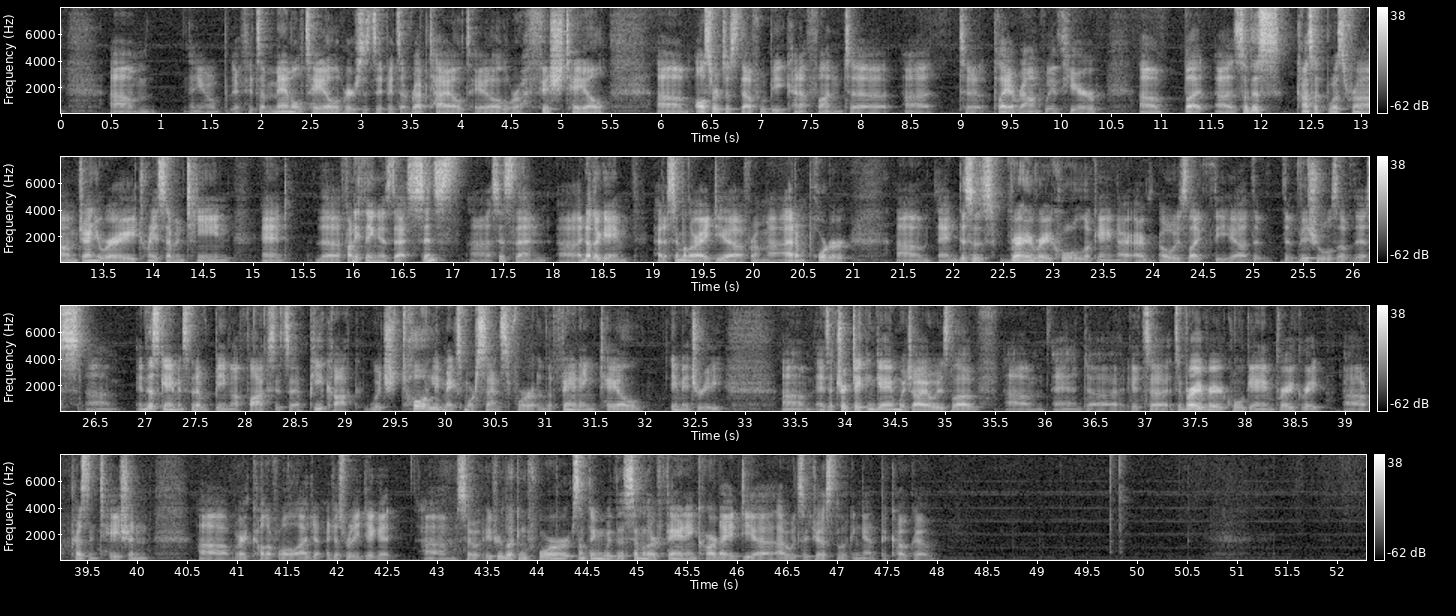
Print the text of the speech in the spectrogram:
Um, you know, if it's a mammal tail versus if it's a reptile tail or a fish tail, um, all sorts of stuff would be kind of fun to uh, to play around with here. Uh, but uh, so this concept was from January 2017, and the funny thing is that since uh, since then, uh, another game had a similar idea from uh, Adam Porter, um, and this is very very cool looking. I, I always like the, uh, the the visuals of this. Um, in this game, instead of being a fox, it's a peacock, which totally makes more sense for the fanning tail imagery. Um, it's a trick taking game, which I always love, um, and uh, it's a it's a very very cool game. Very great presentation, very colorful. I just really dig it. Um, so if you're looking for something with a similar fanning card idea, I would suggest looking at Pikoko.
